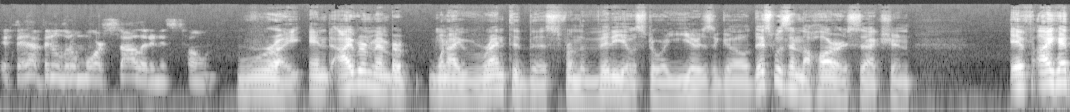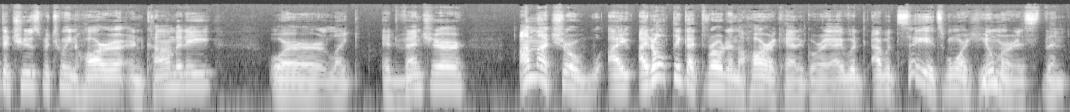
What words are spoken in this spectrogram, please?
if it had been a little more solid in its tone. Right. And I remember when I rented this from the video store years ago, this was in the horror section. If I had to choose between horror and comedy or like adventure, I'm not sure I I don't think I'd throw it in the horror category. I would I would say it's more humorous than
